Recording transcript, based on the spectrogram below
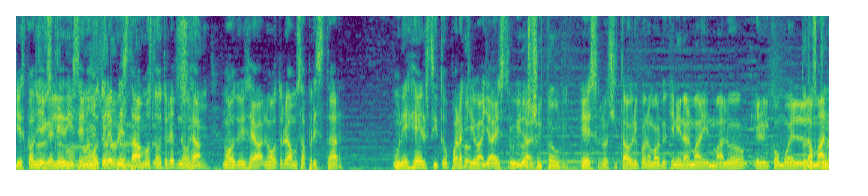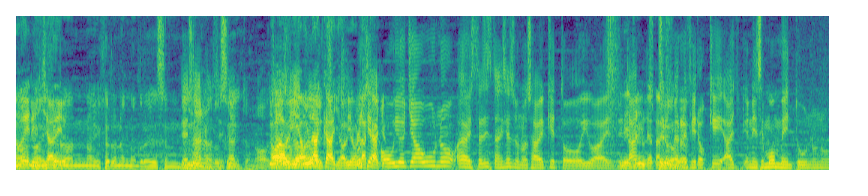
Y es cuando llega y le dice, no nosotros le prestamos, nosotros le, no, o sea, Sí. nosotros, dice, nosotros le vamos a prestar un ejército para Lo- que vaya a destruir Los al... Chitauri. Eso, los Chitauri, pero no me acuerdo quién era el, mal- el malo, el, como el, Pero la mano no- no derecha del... dijeron, no dijeron el nombre de ese De de Thanos, malo, sí. exacto. No, No, O sea, había un lacayo, había un O sea, lacayo. obvio ya uno a estas instancias uno sabe que todo iba de Diferente Thanos, Thanos. pero me refiero que a- en ese momento uno no...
